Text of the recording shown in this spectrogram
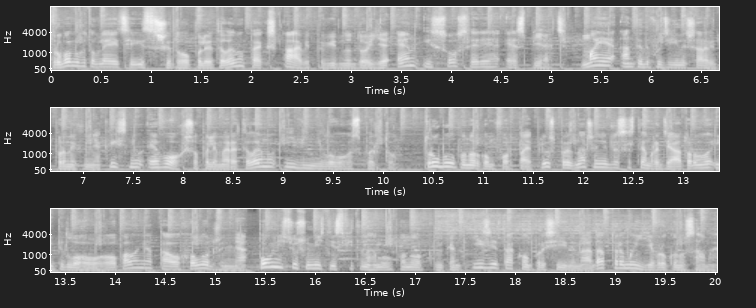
Труба виготовляється із зшитого поліетилену PEX A відповідно до ЄН ISO серія S5. Має антидифузійний шар від проникнення кисню EVOX сополімер етилену і вінілового спирту. Труби Uponor Comfort Pipe Plus призначені для систем радіаторного і підлогового опалення та охолодження, повністю сумісні з фітингами Uponor Quick and Easy та компресійними адаптерами євроконусами.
